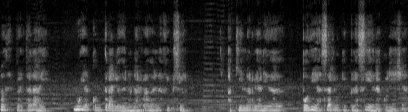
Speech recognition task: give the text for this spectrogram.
no despertará y, muy al contrario de lo narrado en la ficción, aquí en la realidad podía hacer lo que placiera con ella,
